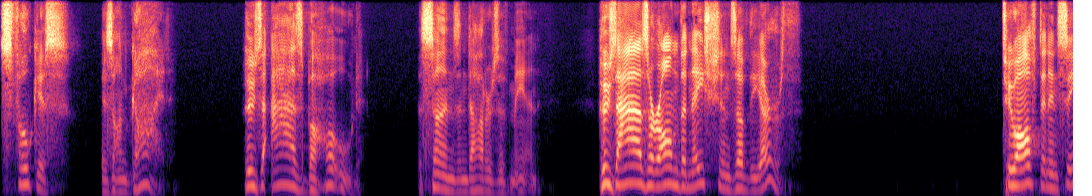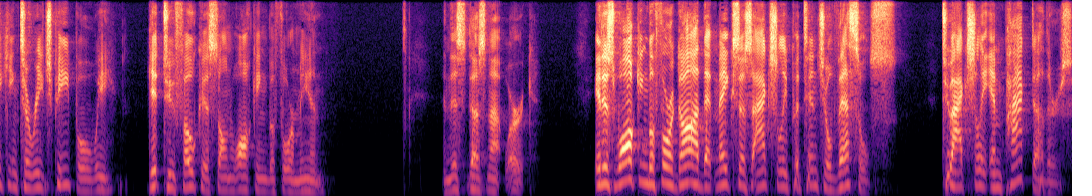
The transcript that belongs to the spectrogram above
focus is on God, whose eyes behold the sons and daughters of men. whose eyes are on the nations of the earth. Too often, in seeking to reach people, we get too focused on walking before men. And this does not work. It is walking before God that makes us actually potential vessels to actually impact others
